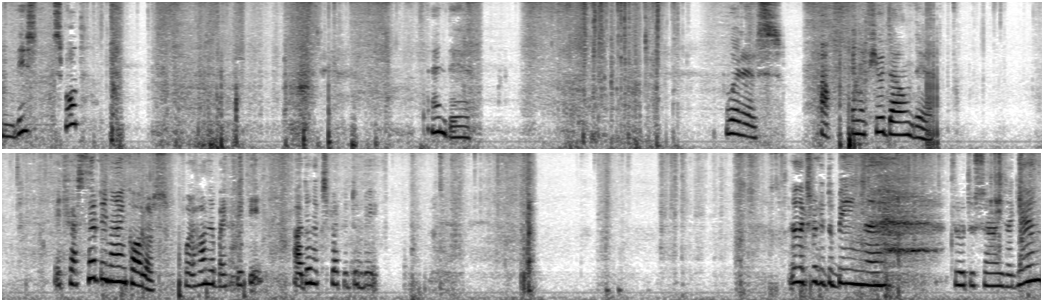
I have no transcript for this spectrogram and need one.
In this spot. And there. Where else? Ah and a few down there. It has 39 colors for 100 by 50 I don't expect it to be I don't expect it to be in uh, true to size again.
